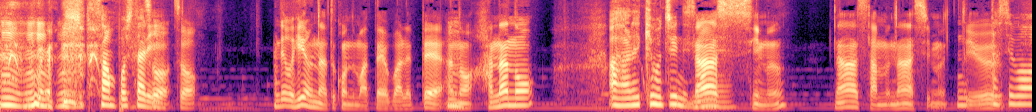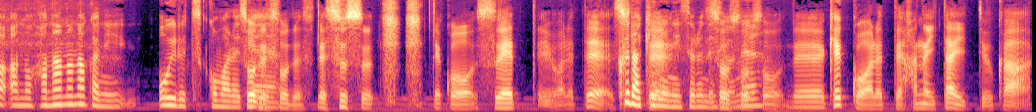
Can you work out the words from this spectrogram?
うんうんうん。散歩したり。そうそう。でお昼になると今度また呼ばれて、うん。あの花のああれ気持ちいいんですよナーねシム？ナーサム？ナーシムっていう。私はあの鼻の中にオイル突っ込まれて。そうですそうです。でススってこう吸えって言われて管きれいにするんですよね。そうそうそう。で結構あれって鼻痛いっていうか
